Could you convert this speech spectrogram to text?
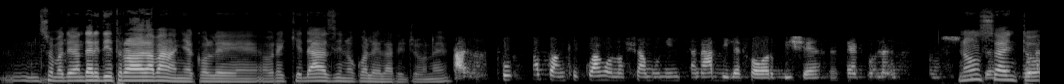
insomma, deve andare dietro la lavagna con le orecchie d'asino, qual è la regione? Allora, purtroppo anche qua conosciamo un'insanabile forbice, che è quella non sento.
